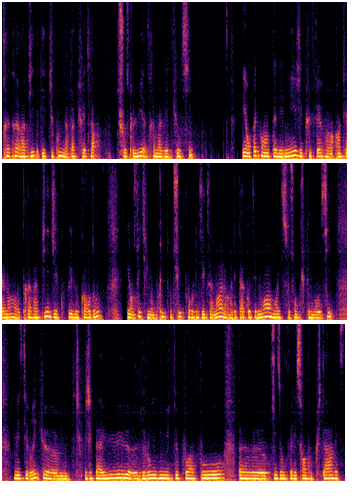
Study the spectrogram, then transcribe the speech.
très très rapide et du coup, il n'a pas pu être là chose que lui a très mal vécu aussi. Et en fait, quand elle est née, j'ai pu faire un, câlin euh, très rapide, j'ai coupé le cordon. Et ensuite, ils l'ont pris tout de suite pour les examens. Alors, elle était à côté de moi, moi, ils se sont occupés de moi aussi. Mais c'est vrai que euh, j'ai pas eu euh, de longues minutes de peau à peau, qu'ils ont fait les soins un peu plus tard, etc.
